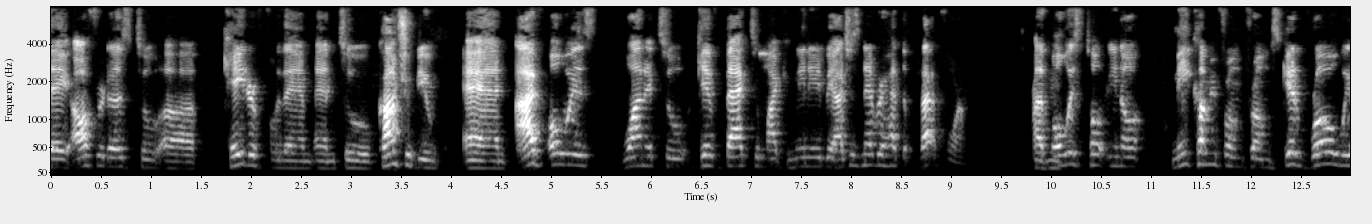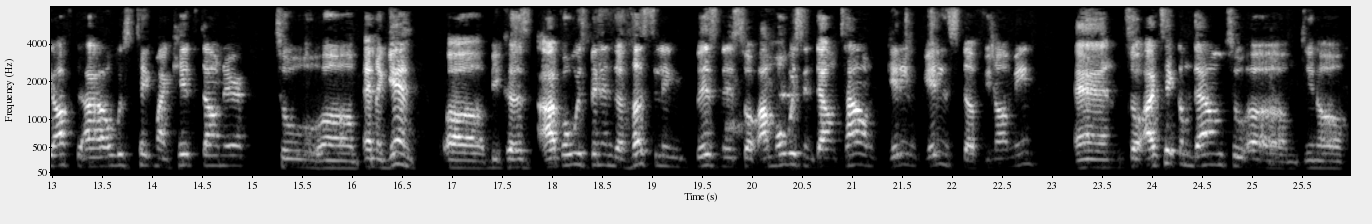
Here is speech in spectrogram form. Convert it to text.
they offered us to uh, cater for them and to contribute. And I've always wanted to give back to my community, but I just never had the platform. I've Mhm. always told you know me coming from from Skid Row, we often I always take my kids down there to um, and again uh, because I've always been in the hustling business, so I'm always in downtown getting getting stuff. You know what I mean? and so I take them down to um, you know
